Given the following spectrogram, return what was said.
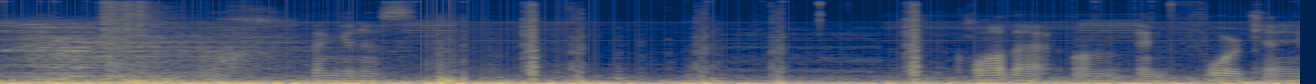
Oh, thank goodness. Quad that on in 4K.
